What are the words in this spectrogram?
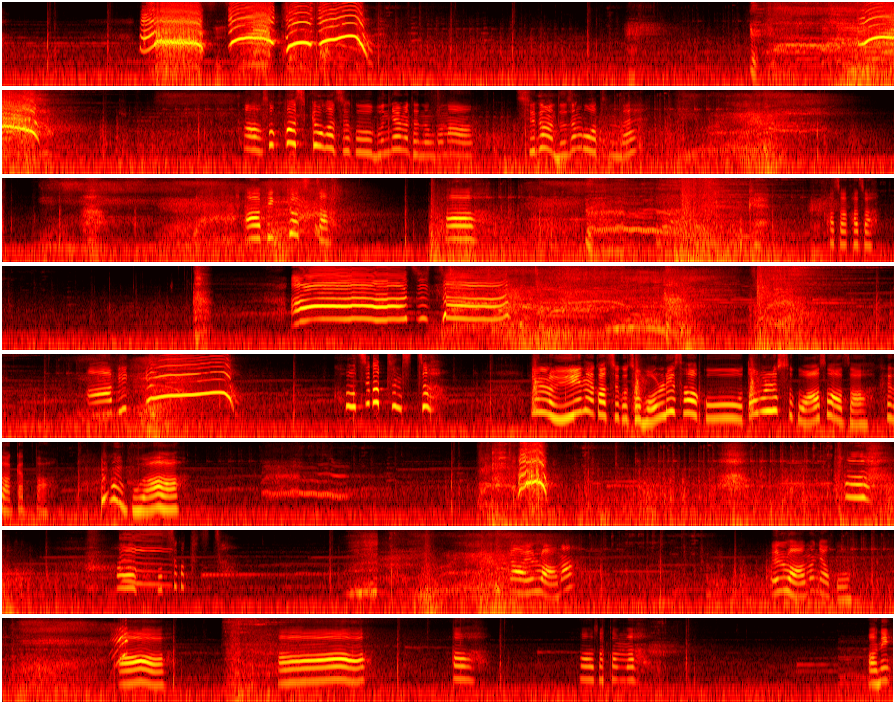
아 진짜! 아 속화 시켜가지고 문 열면 되는구나. 지금은 늦은 거 같은데? 아 비켜 진짜 가자 가자. 아 진짜! 아 비켜 거지 같은 진짜. 일로 유인해가지고 저 멀리서 하고 W 쓰고 와서 하자. 그게 낫겠다. 이건 뭐야 일로 안 오냐고 아 아, 아, 아, 잠깐만. 아니,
